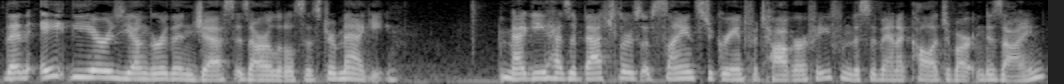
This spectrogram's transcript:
Then, eight years younger than Jess, is our little sister Maggie. Maggie has a Bachelor's of Science degree in photography from the Savannah College of Art and Design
